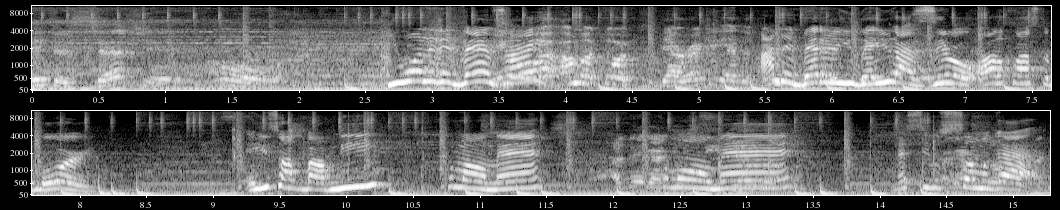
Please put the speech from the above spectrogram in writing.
Interception. Oh. You wanted advance, You know what? right? I'm gonna throw it directly at the. I did better than you, babe. You got zero all across the board. And you talk about me? Come on, man. Come on, man. Let's see what Summer got.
